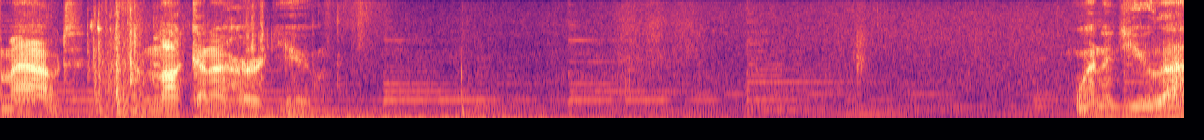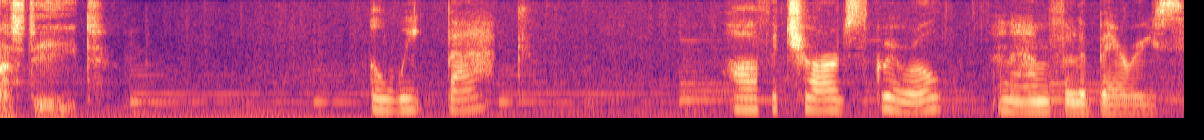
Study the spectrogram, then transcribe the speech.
Come out. I'm not gonna hurt you. When did you last eat? A week back, half a charred squirrel and a handful of berries.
